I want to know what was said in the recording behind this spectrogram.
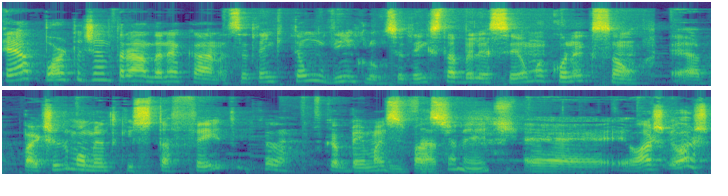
É a porta de entrada, né, cara? Você tem que ter um vínculo, você tem que estabelecer uma conexão. É, a partir do momento que isso está feito, fica, fica, bem mais fácil. Exatamente. É, eu acho, eu acho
